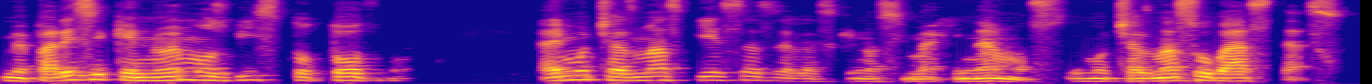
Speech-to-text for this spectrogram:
me parece que no hemos visto todo. Hay muchas más piezas de las que nos imaginamos y muchas más subastas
